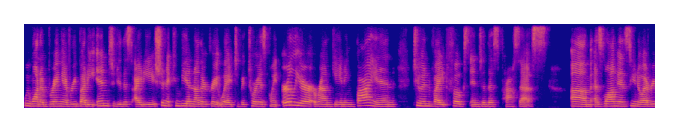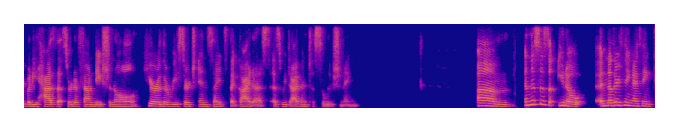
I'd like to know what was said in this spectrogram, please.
we want to bring everybody in to do this ideation, it can be another great way to Victoria's point earlier around gaining buy-in to invite folks into this process Um, as long as, you know, everybody has that sort of foundational, here are the research insights that guide us as we dive into solutioning. Um, and this is, you know, another thing I think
